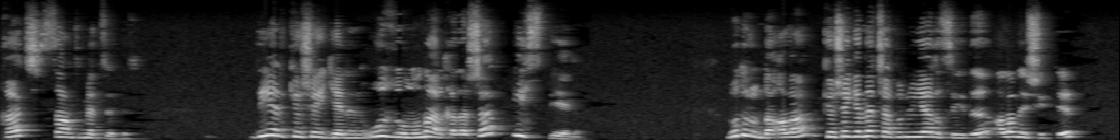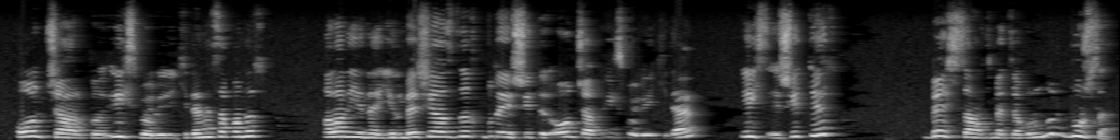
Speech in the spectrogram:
kaç santimetredir? Diğer köşegenin uzunluğunu arkadaşlar x diyelim. Bu durumda alan köşegenler çarpımının yarısıydı. Alan eşittir. 10 çarpı x bölü 2'den hesaplanır. Alan yerine 25 yazdık. Bu da eşittir 10 çarpı x bölü 2'den. x eşittir 5 santimetre bulunur Bursa.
